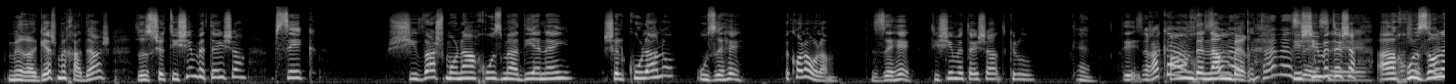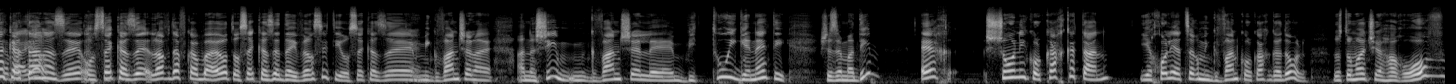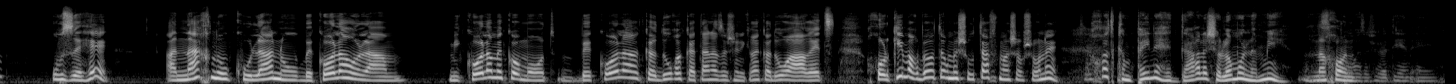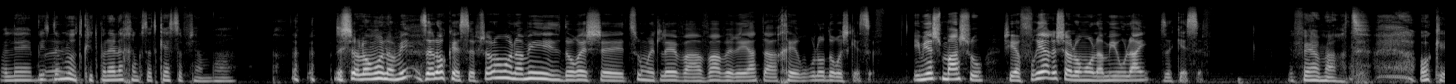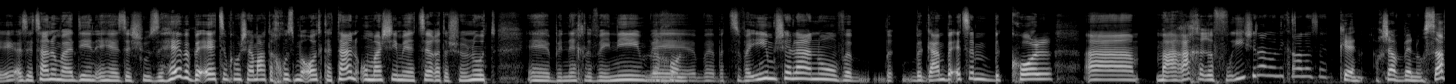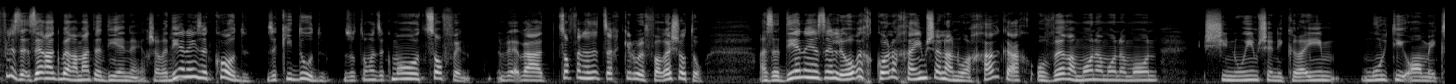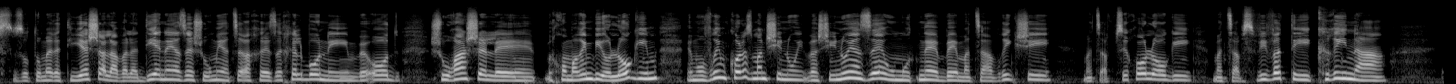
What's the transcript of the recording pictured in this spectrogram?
מרגש מחדש, זה ש-99.7-8% מה-DNA של כולנו הוא זהה, בכל העולם. זהה. 99, כאילו... כן. זה רק האחוזון הקטן הזה. 99, האחוזון הקטן הזה עושה כזה, לאו דווקא בעיות, עושה כזה diversity, עושה כזה כן. מגוון של אנשים, מגוון של אה, ביטוי גנטי, שזה מדהים. איך שוני כל כך קטן יכול לייצר מגוון כל כך גדול. זאת אומרת שהרוב הוא זהה. אנחנו כולנו, בכל העולם, מכל המקומות, בכל הכדור הקטן הזה שנקרא כדור הארץ, חולקים הרבה יותר משותף מאשר שונה. זה יכול להיות קמפיין נהדר לשלום עולמי. נכון. הסיפור הזה של ה-DNA. אבל uh, בהזדמנות, כי יתפנה לכם קצת כסף שם. ב... לשלום עולמי? זה לא כסף. שלום עולמי דורש uh, תשומת לב, אהבה וראיית האחר, הוא לא דורש כסף. אם יש משהו שיפריע לשלום עולמי אולי, זה כסף. יפה אמרת. אוקיי, אז יצאנו מה-DNA הזה שהוא זהה, ובעצם, כמו שאמרת, אחוז מאוד קטן הוא מה שהיא מייצרת, השונות אה, בינך לביני, נכון. בצבעים שלנו, וגם בעצם בכל המערך הרפואי שלנו, נקרא לזה. כן. עכשיו, בנוסף לזה, זה רק ברמת ה-DNA. עכשיו, ה-DNA זה קוד, זה קידוד. זאת אומרת, זה כמו צופן, והצופן הזה צריך כאילו לפרש אותו. אז ה-DNA הזה לאורך כל החיים שלנו אחר כך עובר המון המון המון שינויים שנקראים מולטי-אומיקס, זאת אומרת, יש עליו, על ה-DNA הזה שהוא מייצר אחרי זה חלבונים ועוד שורה של uh, חומרים ביולוגיים, הם עוברים כל הזמן שינוי, והשינוי הזה הוא מותנה במצב רגשי, מצב פסיכולוגי, מצב סביבתי, קרינה.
